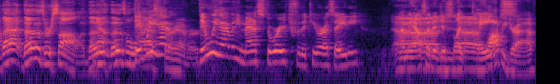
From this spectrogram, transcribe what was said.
that those are solid. Those Now, those will did last we have forever. did we have any mass storage for the TRS eighty? I mean, outside of just, like, uh, tapes? floppy drive,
